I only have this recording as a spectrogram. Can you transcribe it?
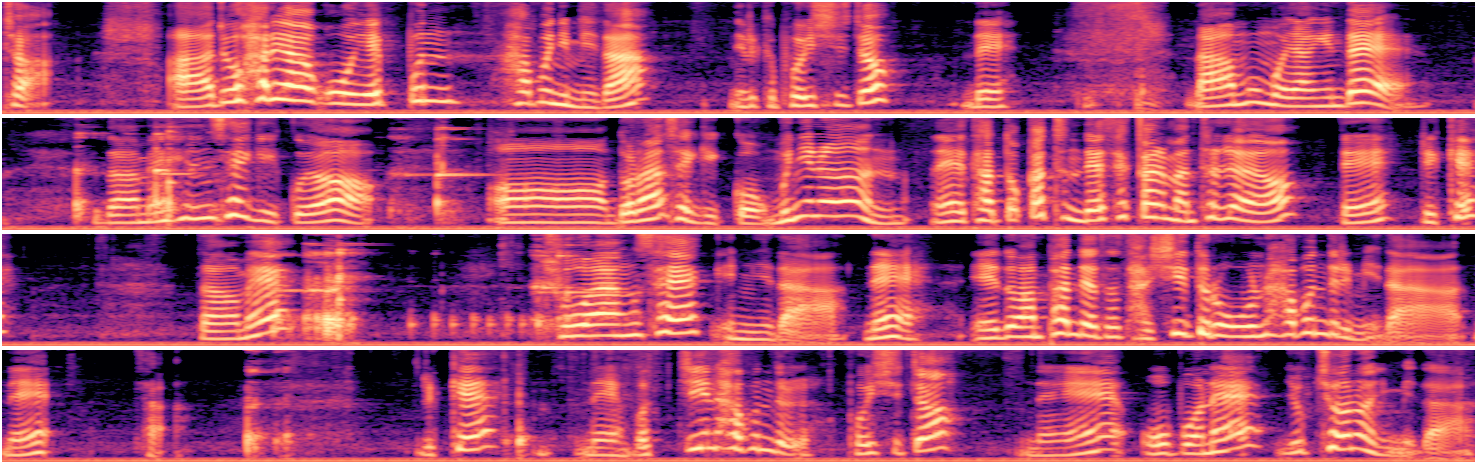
자, 아주 화려하고 예쁜 화분입니다. 이렇게 보이시죠? 네. 나무 모양인데, 그 다음에 흰색이 있고요. 어, 노란색 있고, 무늬는 네, 다 똑같은데 색깔만 틀려요. 네, 이렇게. 그 다음에 주황색입니다. 네. 얘도 한판돼서 다시 들어온 화분들입니다. 네. 자. 이렇게 네 멋진 화분들 보이시죠? 네 5번에 6,000원입니다.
